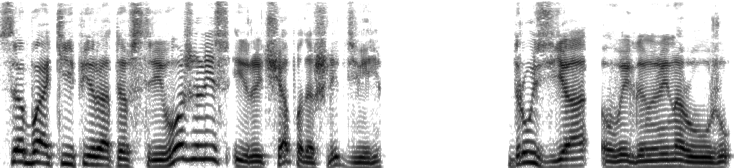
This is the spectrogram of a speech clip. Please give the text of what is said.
Собаки пирата встревожились и, рыча, подошли к двери. Друзья выглянули наружу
